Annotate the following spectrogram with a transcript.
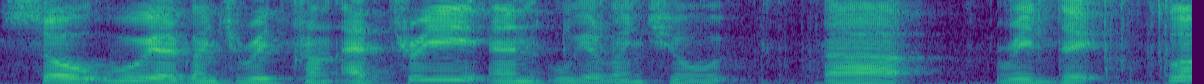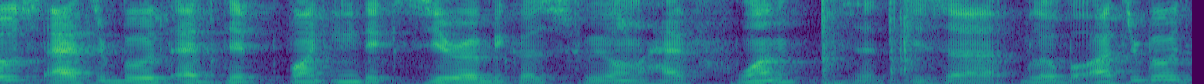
So we are going to read from add 3 and we are going to uh, read the close attribute at the point index 0 because we only have one. Is a, a global attribute.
